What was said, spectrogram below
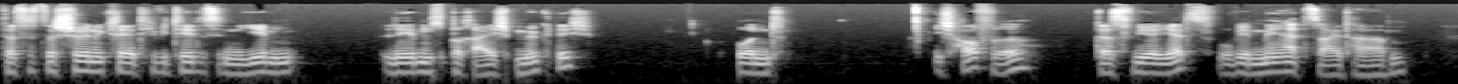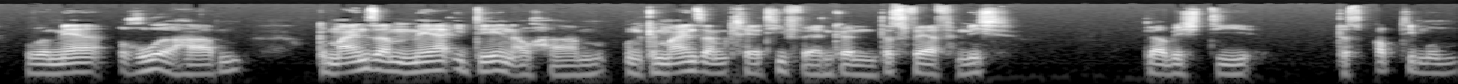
das ist das Schöne, Kreativität ist in jedem Lebensbereich möglich. Und ich hoffe, dass wir jetzt, wo wir mehr Zeit haben, wo wir mehr Ruhe haben, gemeinsam mehr Ideen auch haben und gemeinsam kreativ werden können. Das wäre für mich, glaube ich, die, das Optimum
